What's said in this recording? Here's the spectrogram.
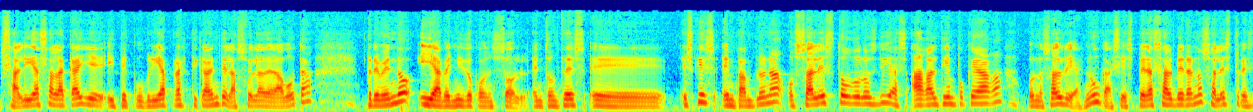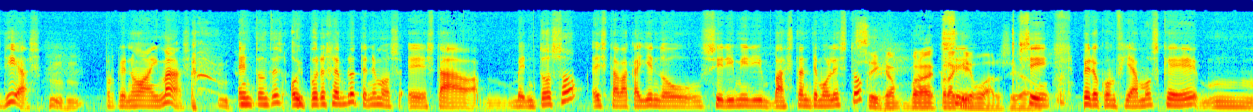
salías a la calle y te cubría prácticamente la suela de la bota, tremendo, y ha venido con sol. Entonces, eh, es que es- en Pamplona o sales todos los días, haga el tiempo que haga, o no saldrías nunca. Si esperas al verano, sales tres días. porque no hay más. Entonces, hoy, por ejemplo, tenemos, eh, está ventoso, estaba cayendo un sirimiri bastante molesto. Sí, por aquí igual. Sí. Sí, pero confiamos que, mm,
